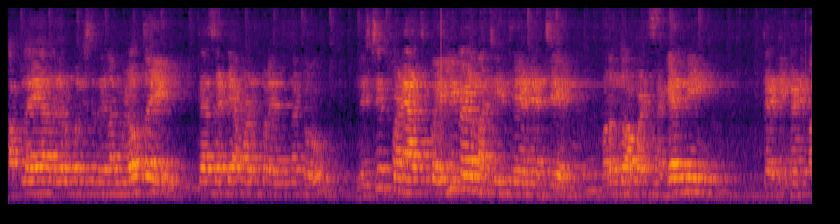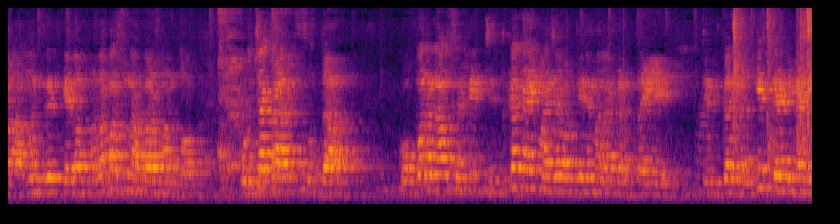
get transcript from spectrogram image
आपल्या या नगर परिषदेला मिळवता येईल त्यासाठी आपण प्रयत्न करू. निश्चितपणे आज पहिली वेळ माझी इथे येण्याची आहे. परंतु आपण सगळ्यांनी त्या ठिकाणी मला आमंत्रित केलं. मनापासून आभार मानतो. पुढच्या काळात सुद्धा कोपरगावसाठी जितकं काही माझ्या वतीने मला करता येईल तितकं नक्कीच त्या ठिकाणी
